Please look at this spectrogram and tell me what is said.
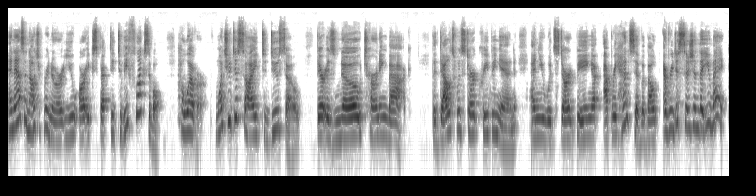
And as an entrepreneur, you are expected to be flexible. However, once you decide to do so, there is no turning back. The doubts would start creeping in, and you would start being apprehensive about every decision that you make.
